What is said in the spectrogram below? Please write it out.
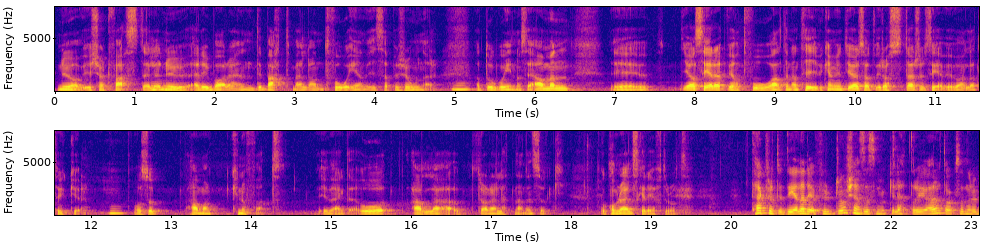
Nu har vi ju kört fast, eller Mm. nu är det ju bara en debatt mellan två envisa personer. Mm. Att då gå in och säga, ja men eh, jag ser att vi har två alternativ. Kan vi inte göra så att vi röstar så ser vi vad alla tycker? Mm. Och så har man knuffat iväg det. Och alla drar en lättnadens suck. Och kommer att älska det efteråt. Tack för att du delar det, för då känns det så mycket lättare att göra det också när du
